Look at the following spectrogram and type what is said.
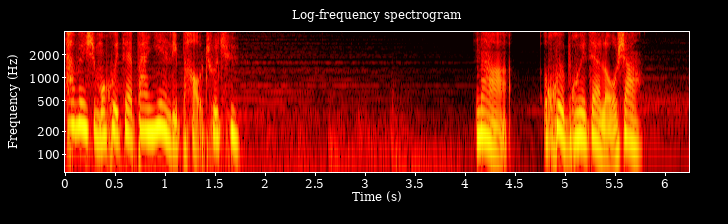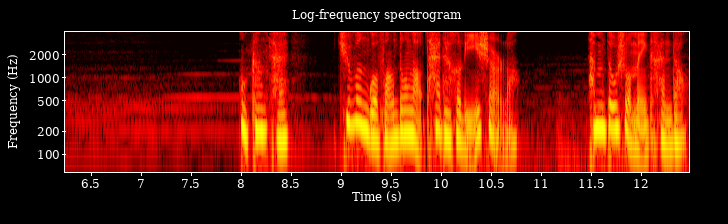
他为什么会在半夜里跑出去。那会不会在楼上？我刚才去问过房东老太太和李婶了，他们都说没看到。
